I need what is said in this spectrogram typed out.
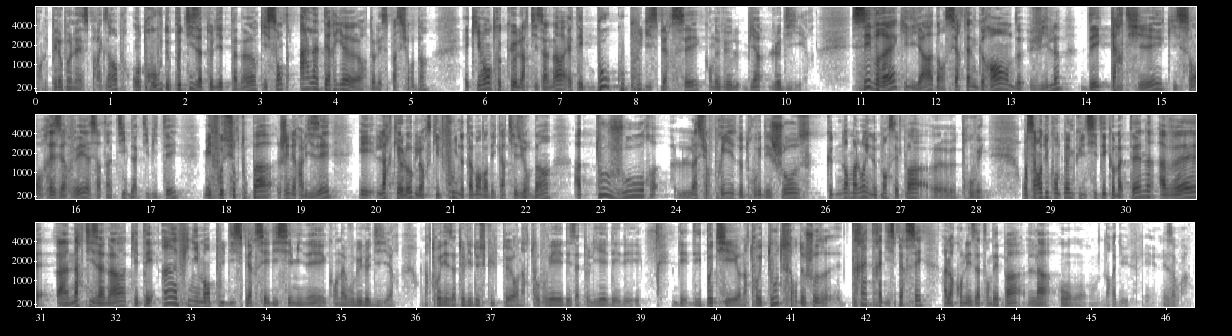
dans le Péloponnèse par exemple, on trouve de petits ateliers de tanneurs qui sont à l'intérieur de l'espace urbain et qui montrent que l'artisanat était beaucoup plus dispersé qu'on ne veut bien le dire. C'est vrai qu'il y a dans certaines grandes villes des quartiers qui sont réservés à certains types d'activités, mais il ne faut surtout pas généraliser. Et l'archéologue, lorsqu'il fouille notamment dans des quartiers urbains, a toujours la surprise de trouver des choses que normalement il ne pensait pas euh, trouver. On s'est rendu compte même qu'une cité comme Athènes avait un artisanat qui était infiniment plus dispersé et disséminé qu'on a voulu le dire. On a retrouvé des ateliers de sculpteurs, on a retrouvé des ateliers des, des, potiers, on a retrouvé toutes sortes de choses très très dispersées alors qu'on ne les attendait pas là où on aurait dû les avoir.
